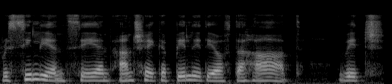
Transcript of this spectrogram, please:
resiliency and unshakability of the heart, which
